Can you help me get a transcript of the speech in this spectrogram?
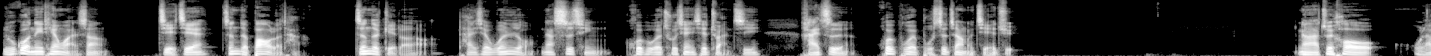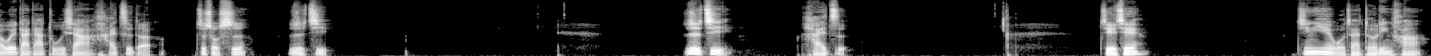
如果那天晚上姐姐真的抱了他，真的给了他一些温柔，那事情会不会出现一些转机？孩子会不会不是这样的结局？那最后我来为大家读一下孩子的这首诗日记。日记，孩子，姐姐。今夜我在德令哈，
